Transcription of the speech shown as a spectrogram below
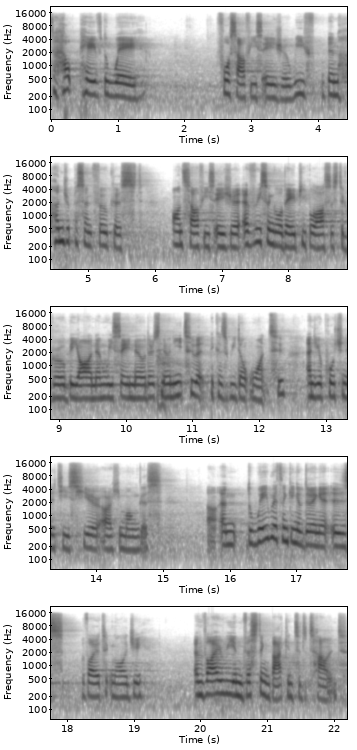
to help pave the way for Southeast Asia. We've been 100% focused on Southeast Asia. Every single day, people ask us to grow beyond, and we say, no, there's no need to it because we don't want to, and the opportunities here are humongous. Uh, and the way we're thinking of doing it is via technology and via reinvesting back into the talent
